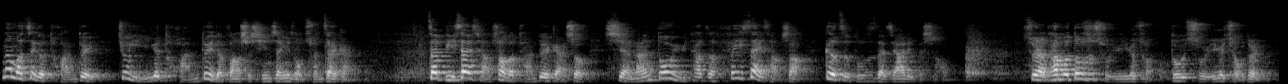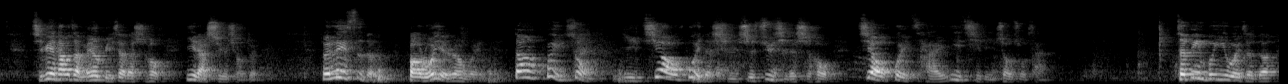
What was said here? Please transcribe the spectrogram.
那么这个团队就以一个团队的方式形成一种存在感。在比赛场上的团队感受显然多于他在非赛场上各自独自在家里的时候。虽然他们都是属于一个团，都属于一个球队。即便他们在没有比赛的时候，依然是一个球队。所以，类似的，保罗也认为，当会众以教会的形式聚集的时候，教会才一起领受主餐。这并不意味着的，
